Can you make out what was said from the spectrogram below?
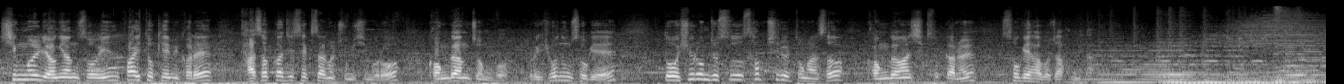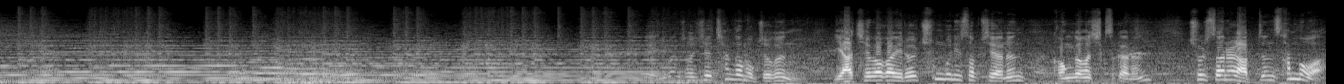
식물 영양소인 파이토케미컬의 다섯 가지 색상을 중심으로 건강 정보 그리고 효능 소개 또 휴롬 주스 섭취를 통해서 건강한 식습관을 소개하고자 합니다. 전시의 참가 목적은 야채와 과일을 충분히 섭취하는 건강한 식습관은 출산을 앞둔 산모와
